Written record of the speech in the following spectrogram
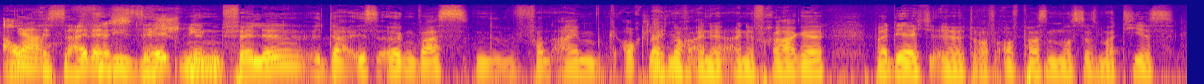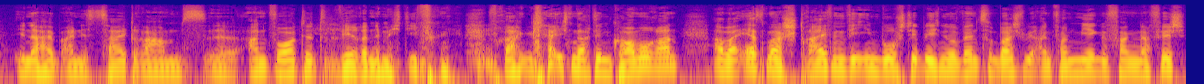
Auch ja. Es sei denn, die seltenen Fälle, da ist irgendwas von einem, auch gleich noch eine, eine Frage, bei der ich äh, darauf aufpassen muss, dass Matthias innerhalb eines Zeitrahmens äh, antwortet, wäre nämlich die Frage gleich nach dem Kormoran. Aber erstmal streifen wir ihn buchstäblich nur, wenn zum Beispiel ein von mir gefangener Fisch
